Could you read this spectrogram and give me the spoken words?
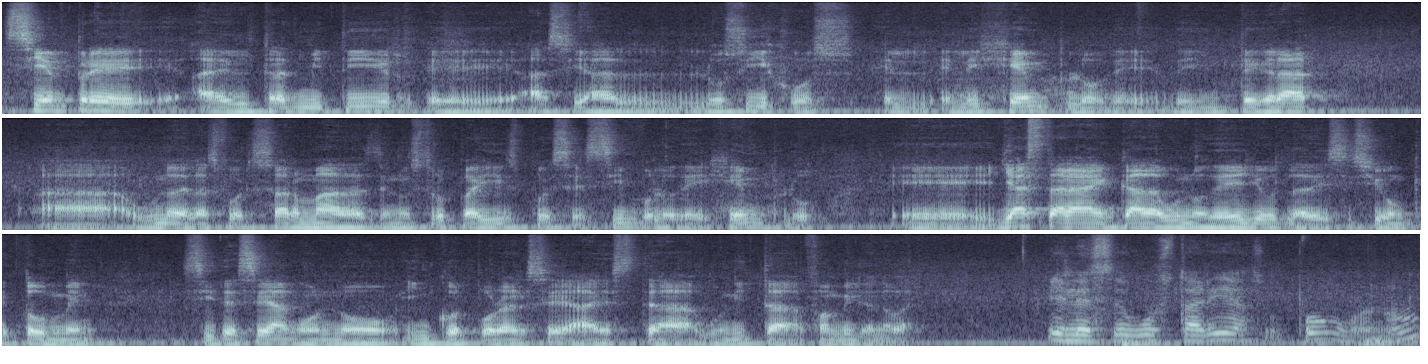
siempre el transmitir eh, hacia los hijos el, ejemplo de, integrar a una de las Fuerzas Armadas de nuestro país, pues es símbolo de ejemplo. Eh, ya estará en cada uno de ellos la decisión que tomen si desean o no incorporarse a esta bonita familia naval. Y les gustaría, supongo, ¿no?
